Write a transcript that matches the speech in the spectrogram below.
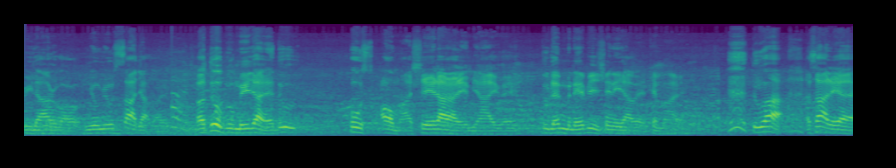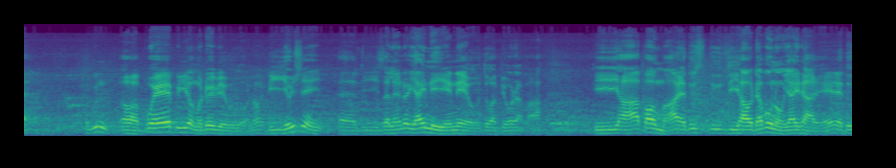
ပြီလားတော့ပေါ့မျိုးမျိုးစကြပါတယ်အဲသူ့ကိုသူမေးကြတယ်သူ post အောက်မှာ share ထားတာတွေအများကြီးပဲ သူလည်းမနှဲပြရှင်းနေရပဲထင်ပါတယ်သူကအစတည်းကအခုအော်ပွဲပြီးတော့မတွေ့ပြဘူးပေါ့နော်ဒီရုပ်ရှင်အဲဒီဇလန်တော့ရိုက်နေရင်းနဲ့ဟိုသူကပြောတာပါဒီဟာပေါက်မှာတဲ့သူသူဒီဟာကိုဓာတ်ပုံတော်ရိုက်ထားတယ်တဲ့သူ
